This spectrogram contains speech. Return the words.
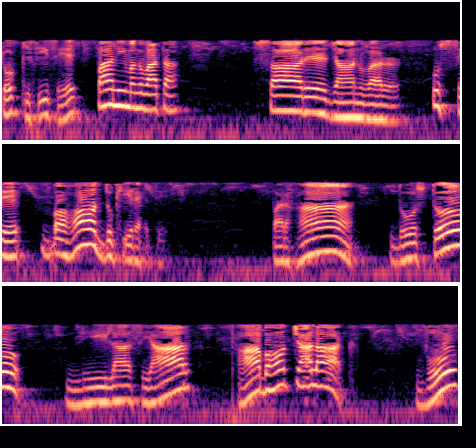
तो किसी से पानी मंगवाता। सारे जानवर उससे बहुत दुखी रहते। पर हाँ दोस्तों नीला सियार था बहुत चालाक। वो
